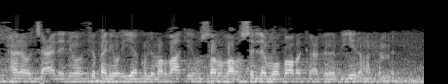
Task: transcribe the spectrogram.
سبحانه وتعالى أن يوفقني وإياكم لمرضاته وصلى الله وسلم وبارك على نبينا محمد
